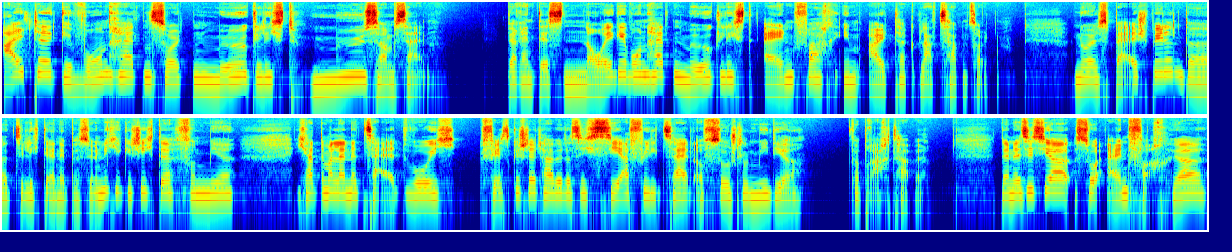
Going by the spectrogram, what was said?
Alte Gewohnheiten sollten möglichst mühsam sein, währenddessen neue Gewohnheiten möglichst einfach im Alltag Platz haben sollten. Nur als Beispiel, da erzähle ich dir eine persönliche Geschichte von mir. Ich hatte mal eine Zeit, wo ich festgestellt habe, dass ich sehr viel Zeit auf Social Media verbracht habe. Denn es ist ja so einfach, ja,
